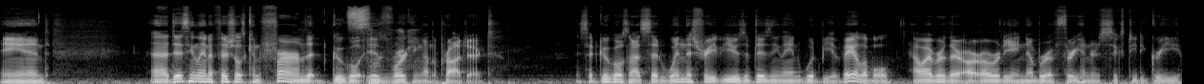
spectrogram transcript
and uh, Disneyland officials confirmed that Google So is working on the project. They said Google has not said when the street views of Disneyland would be available. However, there are already a number of 360 degree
